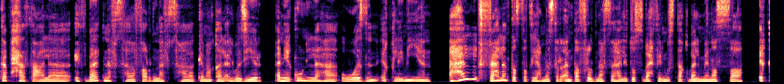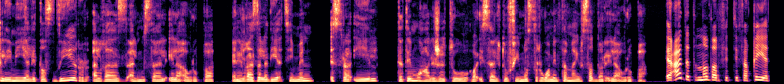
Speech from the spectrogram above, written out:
تبحث على إثبات نفسها فرض نفسها كما قال الوزير أن يكون لها وزن إقليميا. فعلا تستطيع مصر أن تفرض نفسها لتصبح في المستقبل منصة إقليمية لتصدير الغاز المسال إلى أوروبا. يعني الغاز الذي يأتي من إسرائيل تتم معالجته وإسالته في مصر ومن ثم يصدر إلى أوروبا. إعادة النظر في اتفاقية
